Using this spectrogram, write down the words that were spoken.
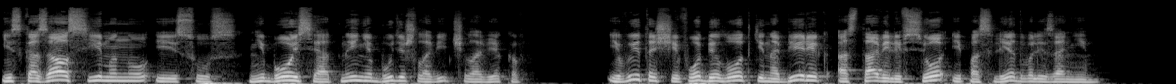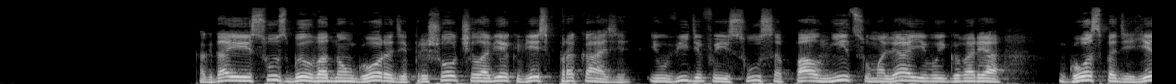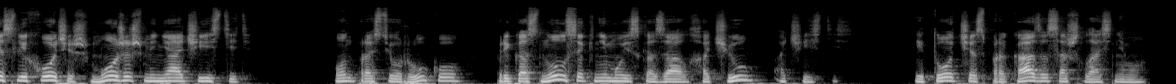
И сказал Симону Иисус, «Не бойся, отныне будешь ловить человеков». И, вытащив обе лодки на берег, оставили все и последовали за ним. Когда Иисус был в одном городе, пришел человек весь в проказе, и, увидев Иисуса, пал ниц, умоляя его и говоря, «Господи, если хочешь, можешь меня очистить». Он простер руку, прикоснулся к нему и сказал «Хочу, очистись». И тотчас проказа сошла с него.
